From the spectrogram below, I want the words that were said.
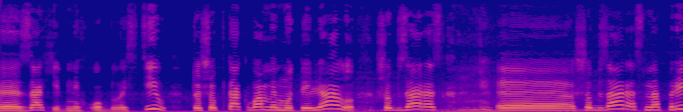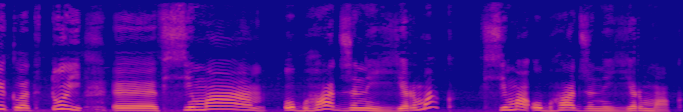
е, західних областів, то щоб так вами мотиляло, щоб зараз, е, щоб зараз, наприклад, той е, всіма обгаджений Єрмак, всіма обгаджений Єрмак,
